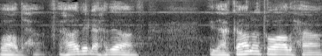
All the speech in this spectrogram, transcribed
واضحة. فهذه الأهداف إذا كانت واضحة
